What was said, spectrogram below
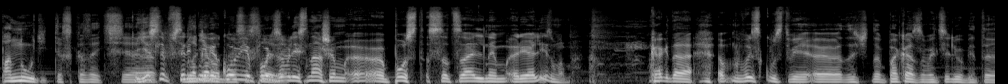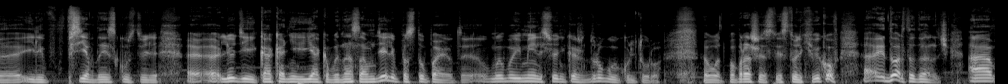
понудить, так сказать, э, Если в Средневековье пользовались нашим э, постсоциальным реализмом, когда в искусстве э, значит, показывать любят э, или в псевдоискусстве э, людей, как они якобы на самом деле поступают, мы бы имели сегодня, конечно, другую культуру вот, по прошествии стольких веков. А, Эдуард Эдуардович, а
